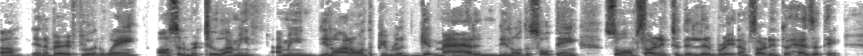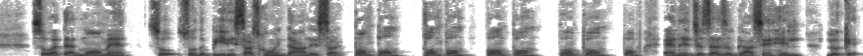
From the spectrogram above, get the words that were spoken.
um, in a very fluent way. Also, number two, I mean, I mean, you know, I don't want the people to get mad and you know this whole thing. So I'm starting to deliberate. I'm starting to hesitate. So at that moment, so so the beating starts going down. It starts bum bum bum bum bum bum bum bum bum, and it just as if God saying, "Hey, look it,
